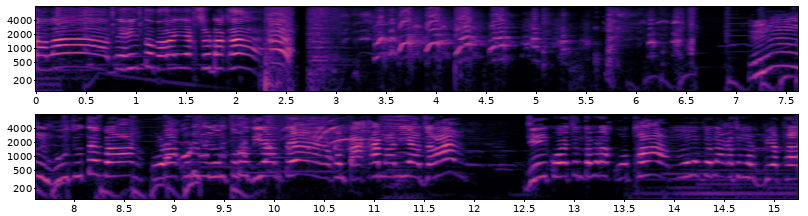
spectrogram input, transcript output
দালা দেখি তো ধরাই একশো টাকা। হুম, হুজুতে বান কোড়া কুড়ি মন্ত্র দিয়ামতে এখন টাকা না নিয়ে যাম যেই কয়েছেন তোমরা কথা, মনতে না কাছে মোর ব্যথা।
